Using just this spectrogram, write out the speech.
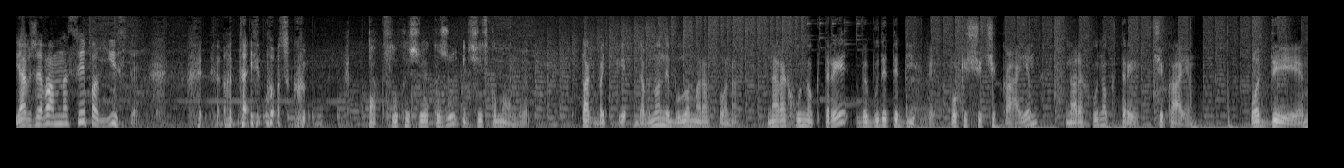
Я вже вам насипав їсти. Отдай ложку. Так, слухай, що я кажу, і вчись командувати. Так, батьки, давно не було марафона. На рахунок три ви будете бігти. Поки що чекаємо. На рахунок три. Чекаємо. Один,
